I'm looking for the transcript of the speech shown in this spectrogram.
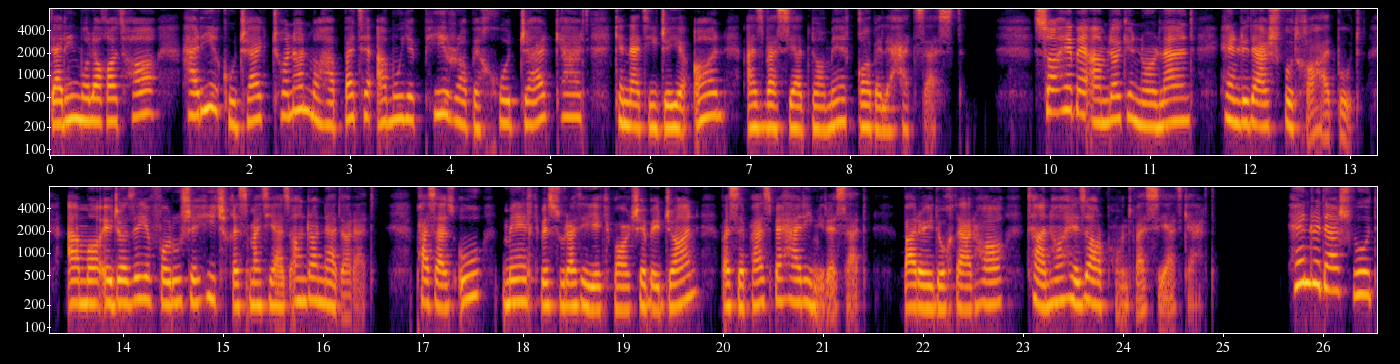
در این ملاقات ها هری کوچک چنان محبت عموی پیر را به خود جلب کرد که نتیجه آن از وصیت‌نامه قابل حدس است. صاحب املاک نورلند هنری دشفود خواهد بود اما اجازه فروش هیچ قسمتی از آن را ندارد. پس از او ملک به صورت یک پارچه به جان و سپس به هری می رسد. برای دخترها تنها هزار پوند وصیت کرد. هنری دشوود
